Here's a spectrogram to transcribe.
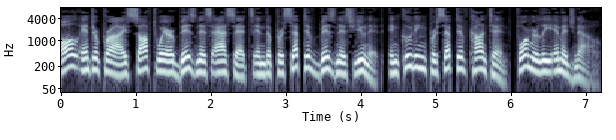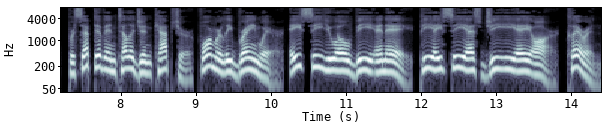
All enterprise software business assets in the Perceptive Business Unit, including Perceptive Content formerly ImageNow, Perceptive Intelligent Capture formerly Brainware, ACUOVNA, PACSGEAR, Claron,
